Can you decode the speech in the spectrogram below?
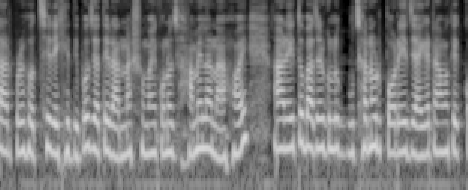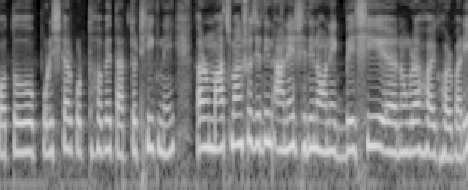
তারপরে হচ্ছে রেখে দিব যাতে রান্নার সময় কোনো ঝামেলা না হয়। আর এই তো বাজারগুলো গুছানোর পরে জায়গাটা আমাকে কত পরিষ্কার করতে হবে তার তো ঠিক নেই। কারণ মাছ মাংস যেদিন আনে সেদিন অনেক বেশি নোংরা হয় ঘর বাড়ি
